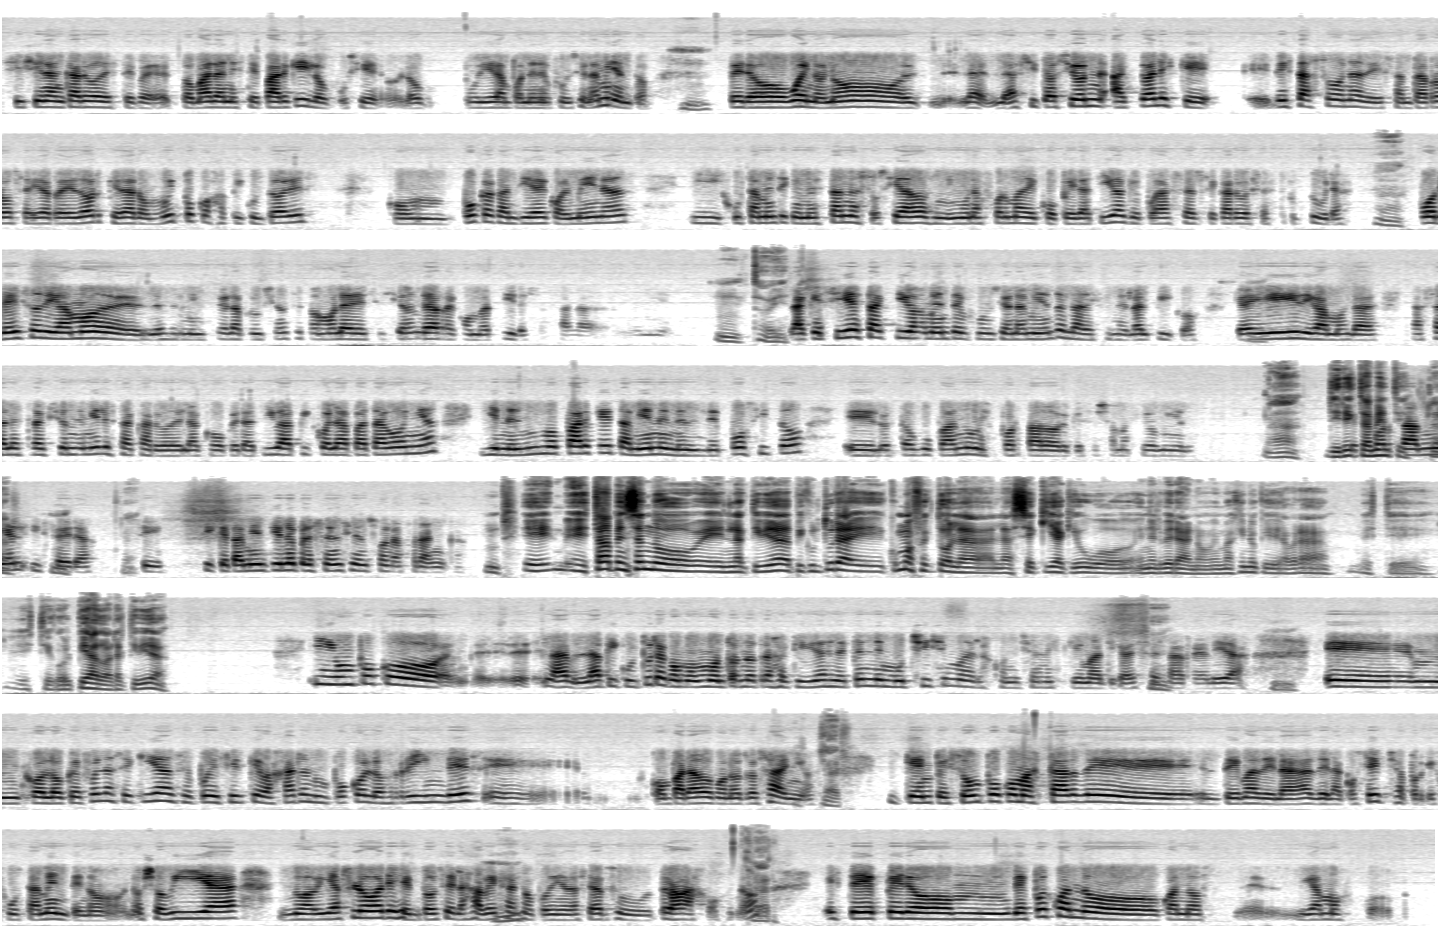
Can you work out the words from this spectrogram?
se hicieran cargo de este, tomaran este parque y lo, pusieron, lo pudieran poner en funcionamiento. Mm. Pero bueno, no la, la, situación actual es que eh, de esta zona de Santa Rosa y alrededor quedaron muy pocos apicultores con poca cantidad de colmenas, y justamente que no están asociados en ninguna forma de cooperativa que pueda hacerse cargo de esa estructura. Ah. Por eso, digamos, desde el Ministerio de la Producción se tomó la decisión de reconvertir esa sala de miel. Mm, la que sí está activamente en funcionamiento es la de General Pico, que ahí, digamos, la, sala de extracción de miel está a cargo de la cooperativa Apícola Patagonia y en el mismo parque, también en el depósito, eh, lo está ocupando un exportador que se llama Geomiel. Ah, directamente. miel y mm, cera, sí, que también tiene presencia en zona franca. Mm. Eh, estaba pensando en la actividad de apicultura, eh, ¿cómo afectó la, sequía que hubo en el verano? Me imagino que habrá este, este golpeado a la actividad. Y un poco, eh, la, apicultura, como un montón de otras actividades, depende muchísimo de las condiciones climáticas, esa es la realidad. Mm. con lo que fue la sequía, se puede decir que bajaron un poco los rindes comparado con otros años. Y que empezó un poco más tarde el tema de la, de la cosecha, porque justamente no, no llovía, no había flores, entonces las abejas no podían hacer su trabajo, ¿no? Este, pero mm, después cuando, cuando eh, digamos,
